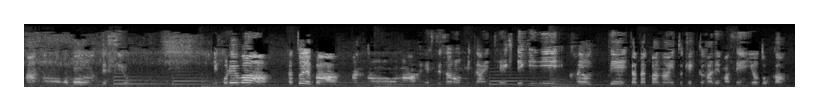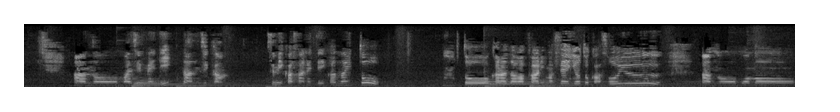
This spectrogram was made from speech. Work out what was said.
あの思うんですよ。でこれは例えばあの、まあ、エステサロンみたいに定期的に通っていただかないと結果が出ませんよとかあの真面目に何時間積み重ねていかないと,、うんと、体は変わりませんよとかそういうあのもの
